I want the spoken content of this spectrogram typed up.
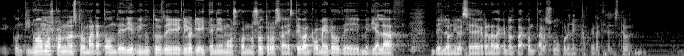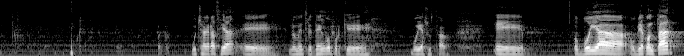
Eh, continuamos con nuestro maratón de 10 minutos de gloria y tenemos con nosotros a Esteban Romero de Medialab de la Universidad de Granada que nos va a contar su proyecto. Gracias, Esteban. muchas gracias. Eh, no me entretengo porque voy asustado. Eh, os, voy a, os voy a contar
